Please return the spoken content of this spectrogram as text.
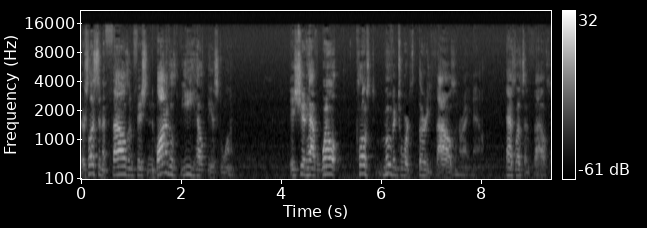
there's less than a thousand fish, and the Bonneville's the healthiest one. It should have well close, to, moving towards thirty thousand right now. That's less than a thousand.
